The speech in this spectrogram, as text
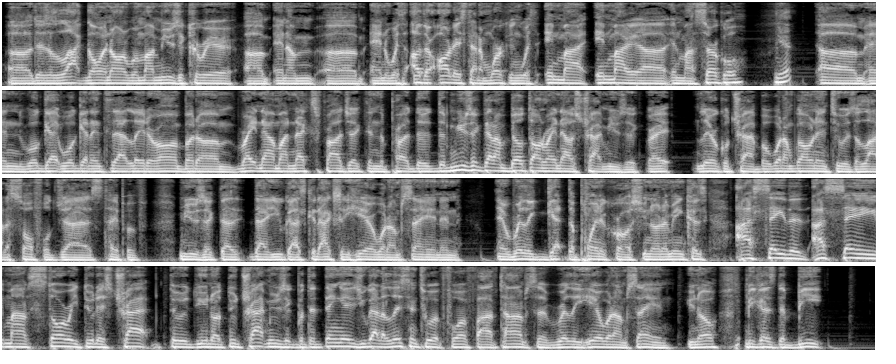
uh there's a lot going on with my music career um and I'm um and with other artists that I'm working with in my in my uh in my circle Yeah. um and we'll get we'll get into that later on but um right now my next project and the pro- the, the music that I'm built on right now is trap music right lyrical trap but what I'm going into is a lot of soulful jazz type of music that that you guys could actually hear what I'm saying and and really get the point across. You know what I mean? Because I say that I say my story through this trap, through you know through trap music. But the thing is, you got to listen to it four or five times to really hear what I'm saying. You know, because the beat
